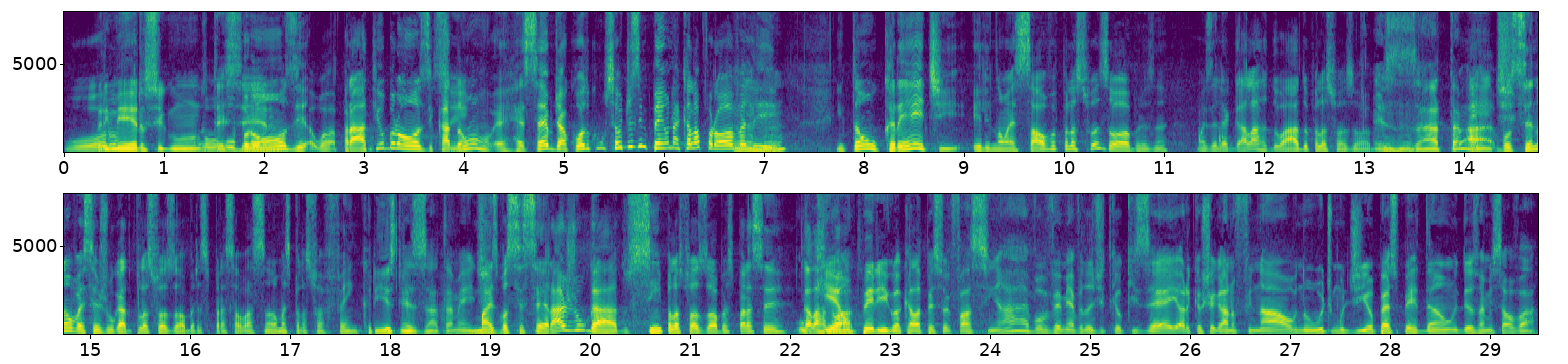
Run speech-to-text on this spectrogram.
O ouro, Primeiro, segundo, o, o terceiro. bronze, o- a prata e o bronze. Cada Sim. um é, recebe de acordo com o seu desempenho naquela prova ali. Uhum. Então, o crente, ele não é salvo pelas suas obras, né? Mas ele é galardoado pelas suas obras. Ah, Exatamente. você não vai ser julgado pelas suas obras para salvação, mas pela sua fé em Cristo. Exatamente. Mas você será julgado, sim, pelas suas obras para ser o galardoado. que é um perigo, aquela pessoa que fala assim: ah, eu vou viver minha vida do jeito que eu quiser, e a hora que eu chegar no final, no último dia, eu peço perdão e Deus vai me salvar.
